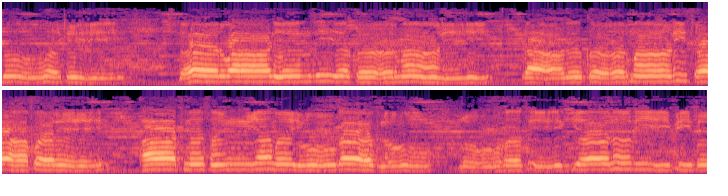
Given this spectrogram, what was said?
जुवति सर्वाणीन्द्रियकर्माणि प्राणकर्माणि च परे आत्मसंयमयोगाग्नौ रोहति ज्ञानदीपिते।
